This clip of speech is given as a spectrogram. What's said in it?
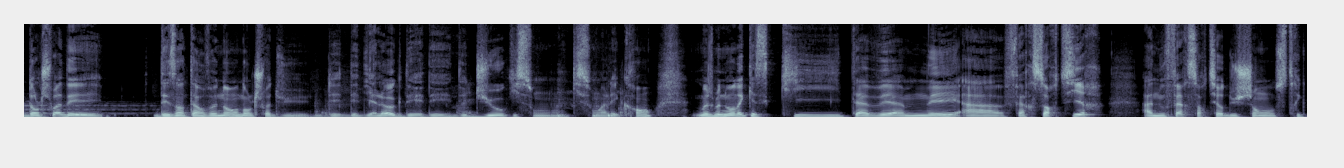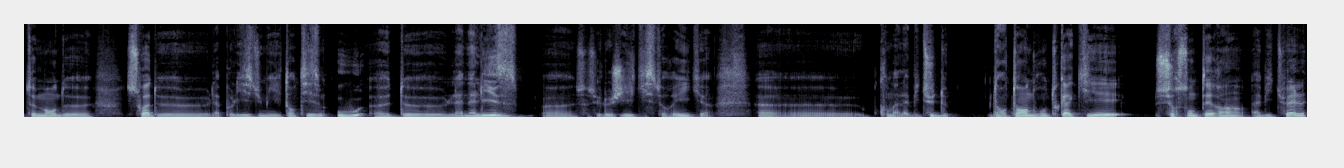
Dans le choix des, des intervenants, dans le choix du, des, dialogues, des, des, duos qui sont, qui sont à l'écran, moi je me demandais qu'est-ce qui t'avait amené à faire sortir à nous faire sortir du champ strictement de soit de la police, du militantisme ou euh, de l'analyse euh, sociologique, historique, euh, qu'on a l'habitude d'entendre, ou en tout cas qui est sur son terrain habituel,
